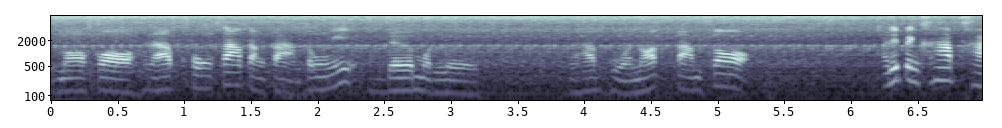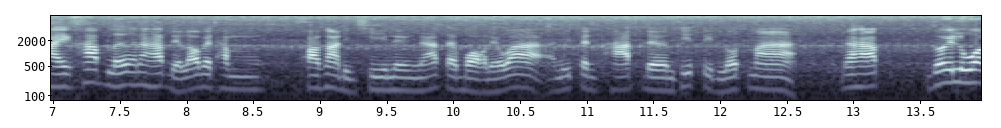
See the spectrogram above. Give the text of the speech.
จมอกนะครับ โครงสร้างต่างๆ ตรงนี้เดิมหมดเลยนะครับ หัวน็อตตามซอก อันนี้เป็นคาบใครคาบเลอะนะครับ เดี๋ยวเราไปทำความสะอาดอีกทีนึงนะ แต่บอกเลยว่าอันนี้เป็นพาร์ทเดิมที่ติดรถมานะครับ โดยรวม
